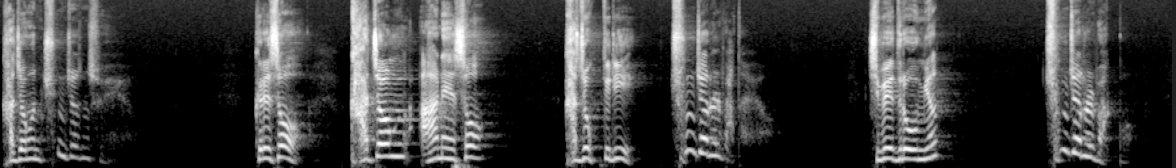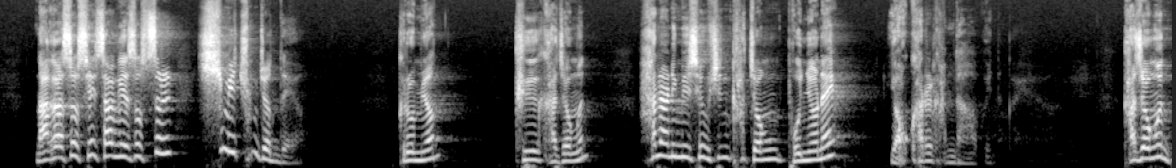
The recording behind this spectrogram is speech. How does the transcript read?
가정은 충전소예요. 그래서 가정 안에서 가족들이 충전을 받아요. 집에 들어오면 충전을 받고 나가서 세상에서 쓸 힘이 충전돼요. 그러면 그 가정은 하나님이 세우신 가정 본연의 역할을 감당하고 있는 거예요. 가정은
